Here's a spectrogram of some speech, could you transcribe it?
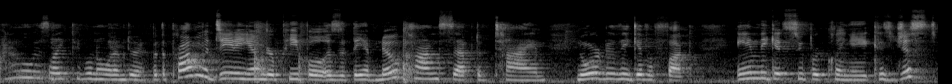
I don't always like people know what I'm doing. But the problem with dating younger people is that they have no concept of time, nor do they give a fuck, and they get super clingy. Cause just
